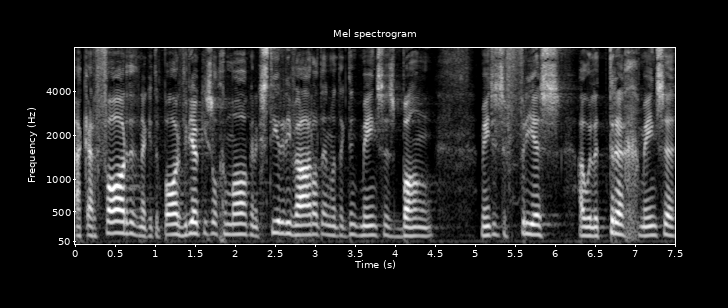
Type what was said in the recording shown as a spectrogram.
ek ervaar dit en ek het 'n paar videoetjies al gemaak en ek stuur dit die wêreld in want ek dink mense is bang. Mense se vrees hou hulle terug. Mense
